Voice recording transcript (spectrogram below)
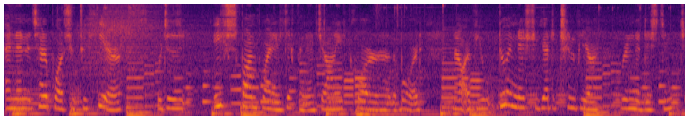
and then it teleports you to here, which is each spawn point is different. It's on each corner of the board. Now, if you're doing this, you get to turn up your render distance.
